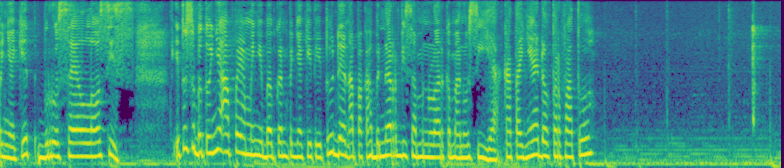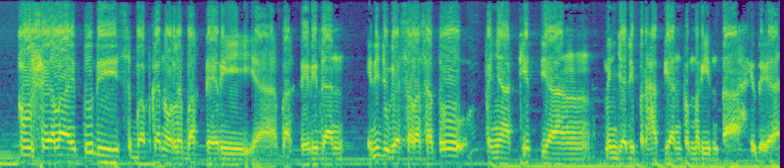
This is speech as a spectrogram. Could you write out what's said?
penyakit brucellosis. Itu sebetulnya apa yang menyebabkan penyakit itu dan apakah benar bisa menular ke manusia? Katanya Dokter Fatul. Brucella itu disebabkan oleh bakteri ya bakteri. Dan ini juga salah satu penyakit yang menjadi perhatian pemerintah gitu ya.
